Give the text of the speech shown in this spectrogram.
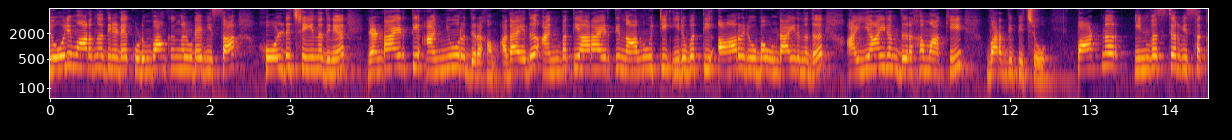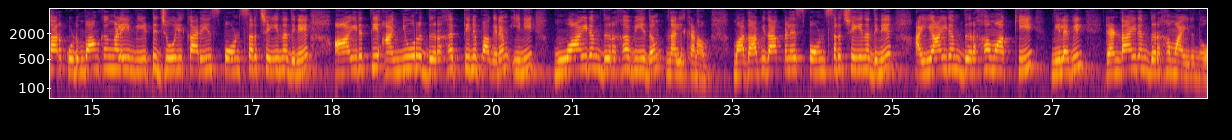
ജോലി മാറുന്നതിനിടെ കുടുംബാംഗങ്ങളുടെ വിസ ഹോൾഡ് ചെയ്യുന്നതിന് രണ്ടായിരത്തി അഞ്ഞൂറ് ദിർഹം അതായത് അൻപത്തി ആറായിരത്തി നാനൂറ്റി ഇരുപത്തി ആറ് രൂപ ഉണ്ടായിരുന്നത് അയ്യായിരം ദിർഹമാക്കി വർദ്ധിപ്പിച്ചു. പാർട്ട്ണർ ഇൻവെസ്റ്റർ വിസക്കാർ കുടുംബാംഗങ്ങളെയും വീട്ടുജോലിക്കാരെയും സ്പോൺസർ ചെയ്യുന്നതിന് ആയിരത്തി അഞ്ഞൂറ് ദിർഹത്തിന് പകരം ഇനി മൂവായിരം ദിർഹ വീതം നൽകണം. മാതാപിതാക്കളെ സ്പോൺസർ ചെയ്യുന്നതിന് അയ്യായിരം ദിർഹമാക്കി നിലവിൽ രണ്ടായിരം ദിർഹമായിരുന്നു.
